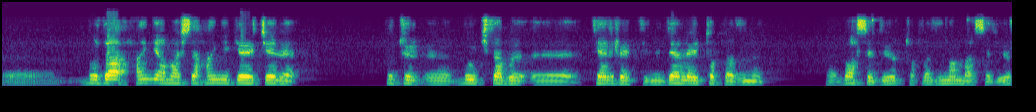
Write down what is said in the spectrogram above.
Ee, burada hangi amaçla, hangi gerekçeyle bu tür e, bu kitabı e, telif ettiğini, derleyip topladığını e, bahsediyor, topladığından bahsediyor.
